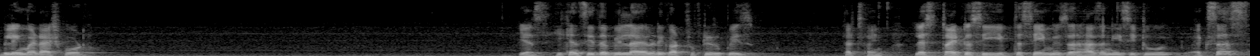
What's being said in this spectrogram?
Billing my dashboard. Yes he can see the bill. I already got 50 rupees. That's fine. Let's try to see if the same user has an EC2 access.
